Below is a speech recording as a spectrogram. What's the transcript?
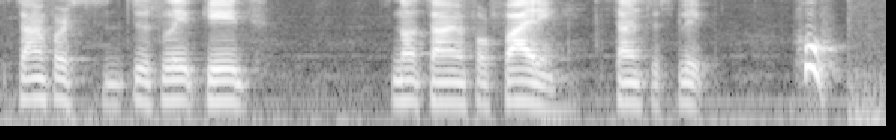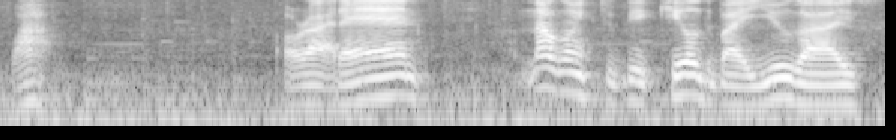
It's time for to sleep, kids. It's not time for fighting. It's time to sleep. Whew. Wow. Alright, and I'm not going to be killed by you guys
